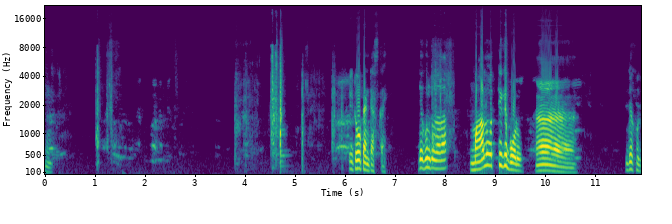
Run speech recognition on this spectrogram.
হুম। এটাও প্যান্টাস্কাই দেখুন তো দাদা মালও ওর থেকে বড়। হ্যাঁ। দেখুন।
